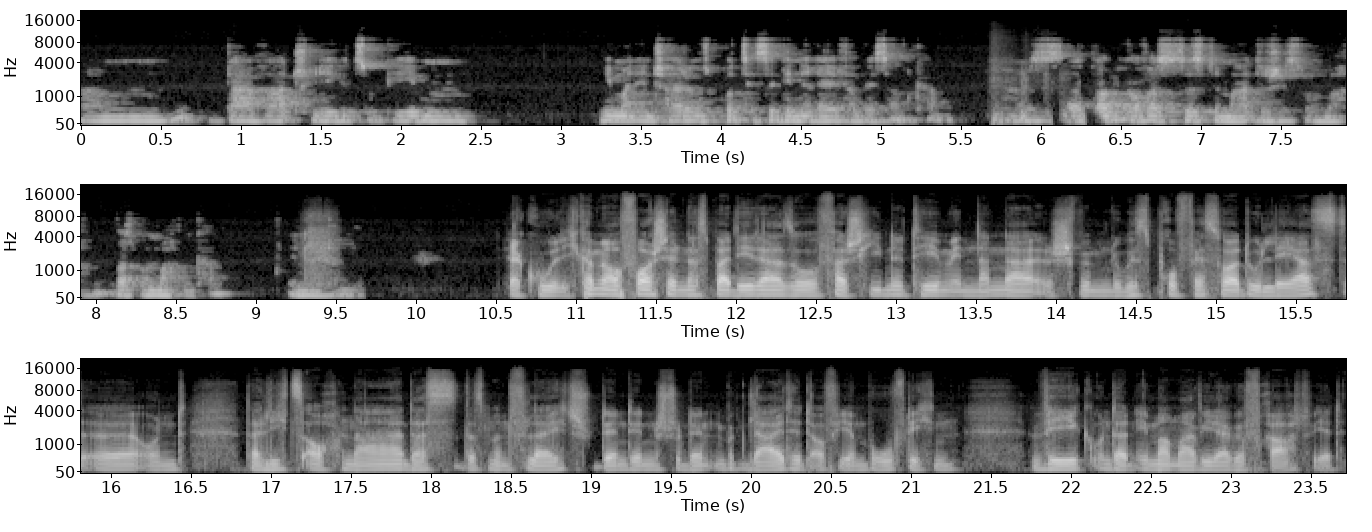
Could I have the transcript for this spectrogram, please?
ähm, da Ratschläge zu geben, wie man Entscheidungsprozesse generell verbessern kann. Das ist, glaube ich, auch was Systematisches, was man machen kann in Unternehmen. Ja, cool. Ich kann mir auch vorstellen, dass bei dir da so verschiedene Themen ineinander schwimmen. Du bist Professor, du lehrst äh, und da liegt es auch nahe, dass, dass man vielleicht Studentinnen und Studenten begleitet auf ihrem beruflichen Weg und dann immer mal wieder gefragt wird.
